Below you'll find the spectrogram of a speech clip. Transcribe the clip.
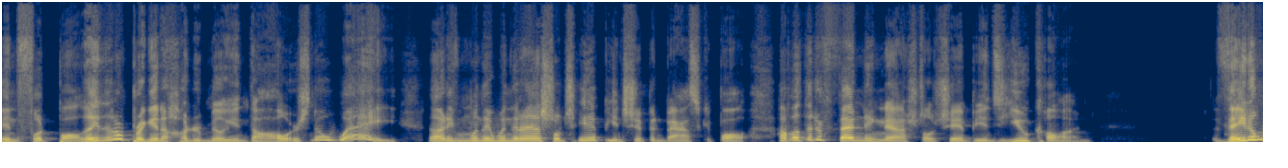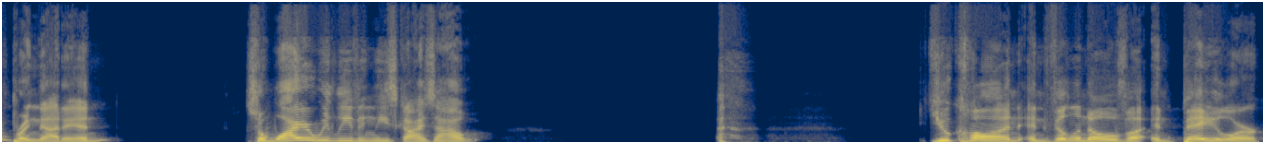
in football. They, they don't bring in $100 million. No way. Not even when they win the national championship in basketball. How about the defending national champions, UConn? They don't bring that in. So why are we leaving these guys out? UConn and Villanova and Baylor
